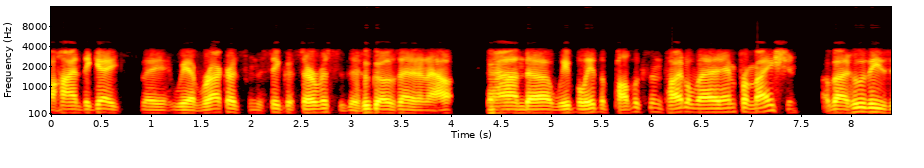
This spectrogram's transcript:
behind the gates. They, we have records from the Secret Service as to who goes in and out, and uh, we believe the public's entitled to that information about who these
